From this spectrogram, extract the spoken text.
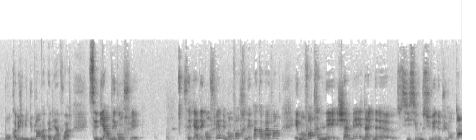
bon, comme j'ai mis du blanc, on va pas bien voir. C'est bien dégonflé. C'est bien dégonflé, mais mon ventre n'est pas comme avant. Et mon ventre n'est jamais... Euh, si, si, vous me suivez depuis longtemps,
